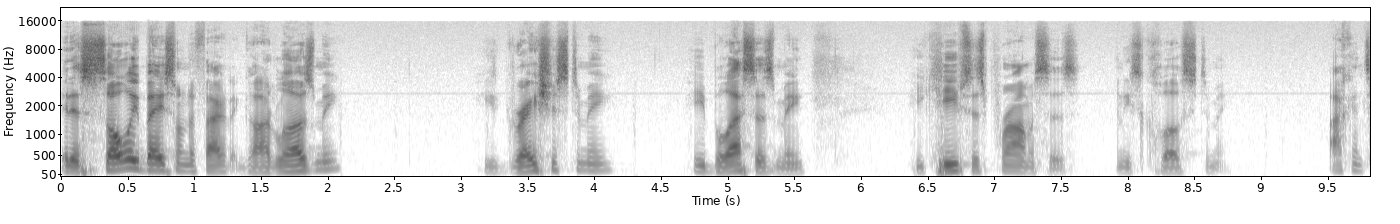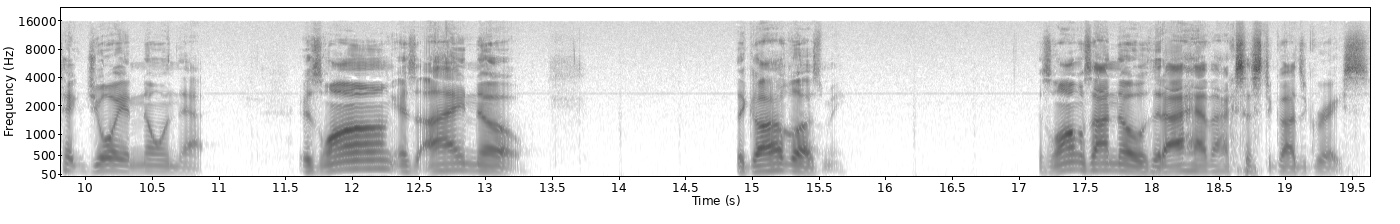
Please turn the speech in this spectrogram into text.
It is solely based on the fact that God loves me, He's gracious to me, He blesses me, He keeps His promises, and He's close to me. I can take joy in knowing that. As long as I know that God loves me, as long as I know that I have access to God's grace,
